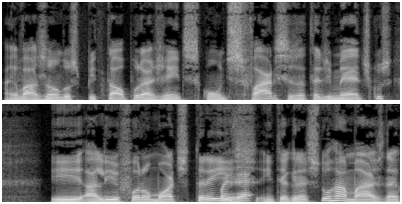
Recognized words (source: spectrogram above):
a invasão do hospital por agentes com disfarces até de médicos e ali foram mortos três é. integrantes do Hamas, né?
